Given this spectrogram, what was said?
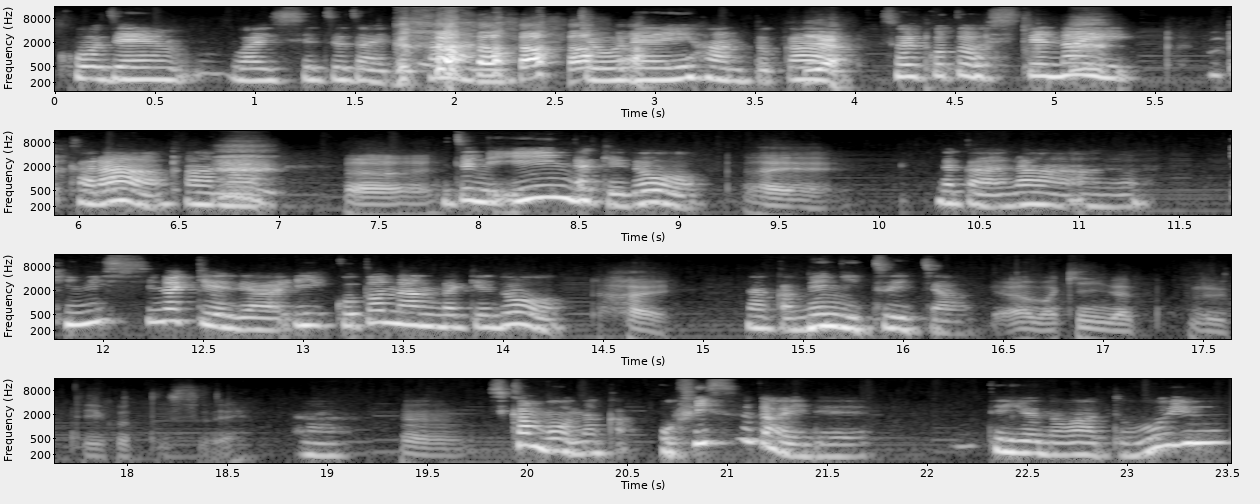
公然わいせつ罪とかあの 条例違反とかそういうことをしてないからあのは別にいいんだけどいはい。だからあの気にしなければいいことなんだけどはい。なんか目についちゃあまあ気になるっていうことですね。う、うん、うん。しかもなんかオフィス街でっていうのはどういう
